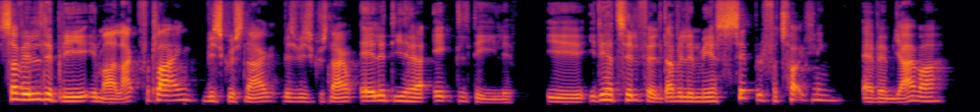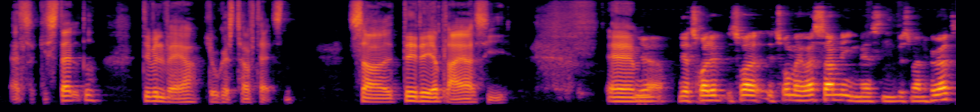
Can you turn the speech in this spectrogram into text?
så ville det blive en meget lang forklaring, vi skulle snakke, hvis vi skulle snakke om alle de her enkeltdele. I, I det her tilfælde, der ville en mere simpel fortolkning af, hvem jeg var, altså gestaltet, det vil være Lukas Toft Hansen. Så det er det, jeg plejer at sige. Um, ja, jeg tror, det, jeg, tror, jeg tror, man kan også sammenligne med, sådan, hvis man hørte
